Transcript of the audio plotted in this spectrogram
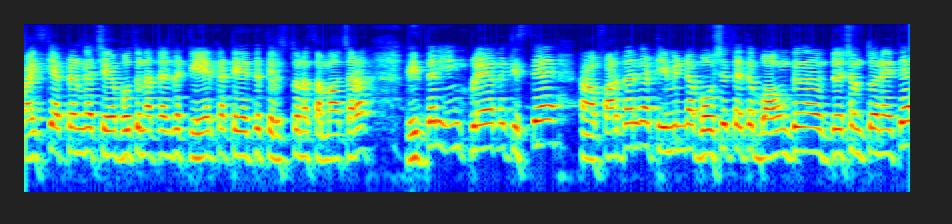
వైస్ కెప్టెన్గా చేయబోతున్నట్లయితే క్లియర్ కట్గా అయితే తెలుస్తున్న సమాచారం. ఇద్దరు యంగ్ ప్లేయర్లకు ఇస్తే ఫర్దర్గా టీమిండియా భవిష్యత్తు అయితే బాగుంటుందనే ఉద్దేశంతోనైతే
